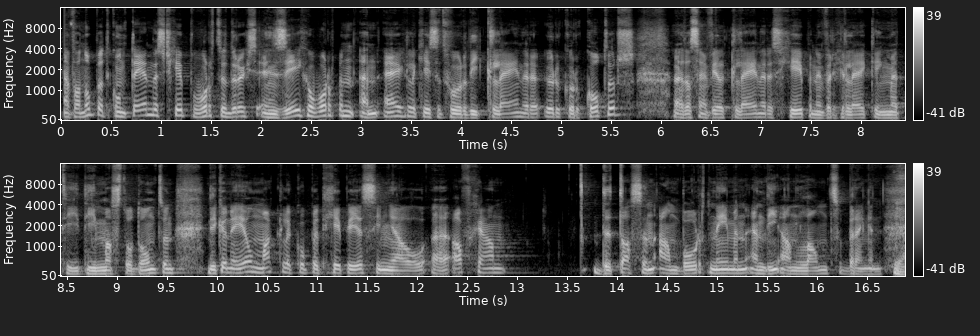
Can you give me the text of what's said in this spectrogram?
En vanop het containerschip wordt de drugs in zee geworpen en eigenlijk is het voor die kleinere Urker-kotters, uh, dat zijn veel kleinere schepen in vergelijking met die, die mastodonten, die kunnen heel makkelijk op het GPS-signaal uh, afgaan de tassen aan boord nemen en die aan land brengen. Ja.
